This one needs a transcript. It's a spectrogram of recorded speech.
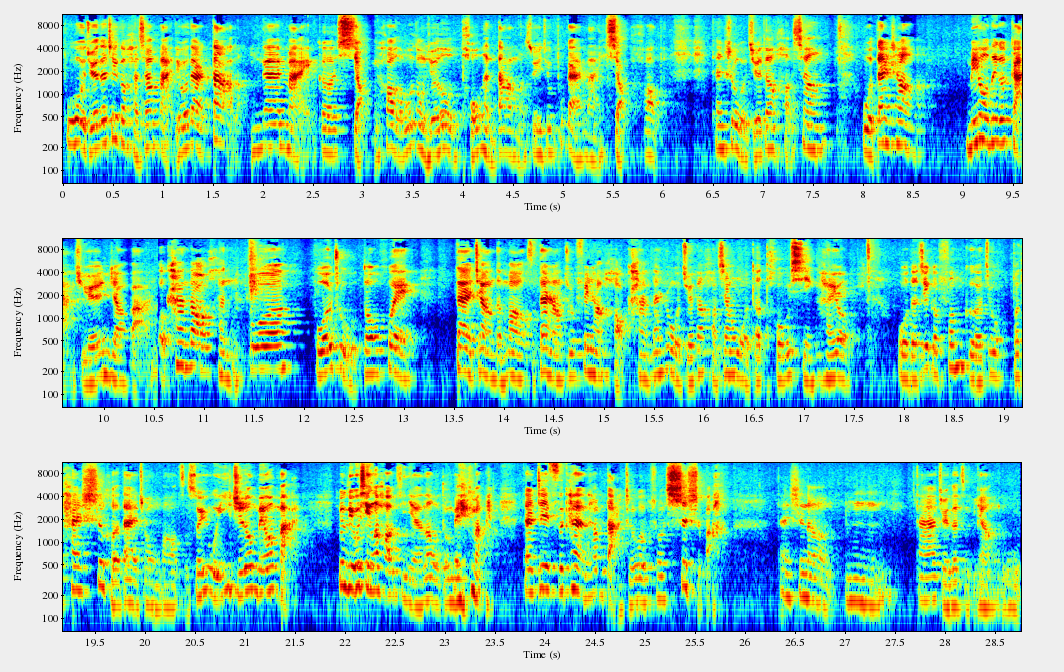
不过我觉得这个好像买的有点大了，应该买个小一号的。我总觉得我头很大嘛，所以就不敢买小号的。但是我觉得好像我戴上。没有那个感觉，你知道吧？我看到很多博主都会戴这样的帽子，戴上就非常好看。但是我觉得好像我的头型还有我的这个风格就不太适合戴这种帽子，所以我一直都没有买。就流行了好几年了，我都没买。但这次看见他们打折，我说试试吧。但是呢，嗯，大家觉得怎么样？我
